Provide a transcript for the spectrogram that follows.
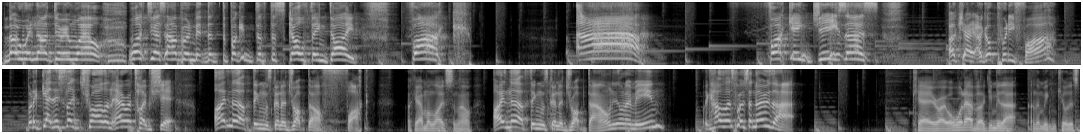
No, we're not doing well. What just happened? The, the fucking the, the skull thing died. Fuck. Ah! Fucking Jesus! Okay, I got pretty far. But again, this is like trial and error type shit. I know that thing was gonna drop. Oh, fuck. Okay, I'm alive somehow. I know that thing was gonna drop down, you know what I mean? Like, how was I supposed to know that? Okay, right, well, whatever. Give me that. And then we can kill this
